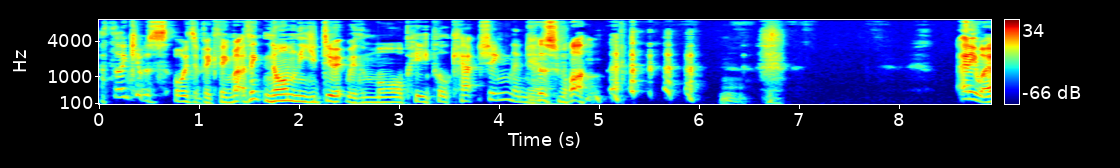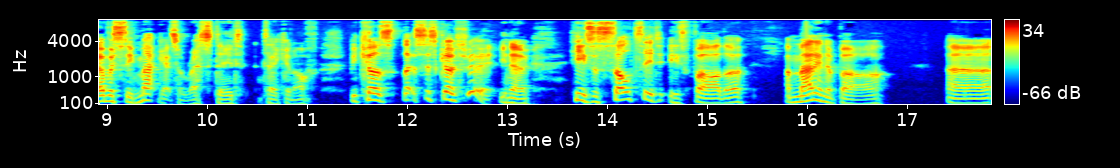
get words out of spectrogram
I think it was always a big thing, but I think normally you do it with more people catching than Yeah. just one. Anyway, obviously Matt gets arrested, taken off because let's just go through it. You know, he's assaulted his father, a man in a bar. Uh,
